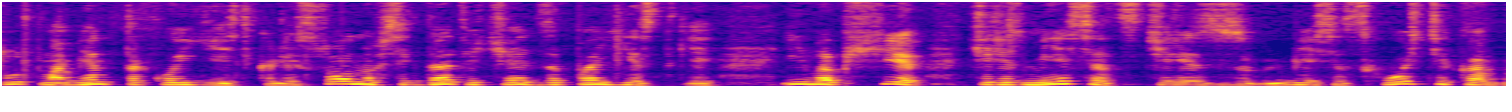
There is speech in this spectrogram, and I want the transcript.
тут момент такой есть. Колесо, оно всегда отвечает за поездки. И вообще, через месяц, через месяц хвостика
